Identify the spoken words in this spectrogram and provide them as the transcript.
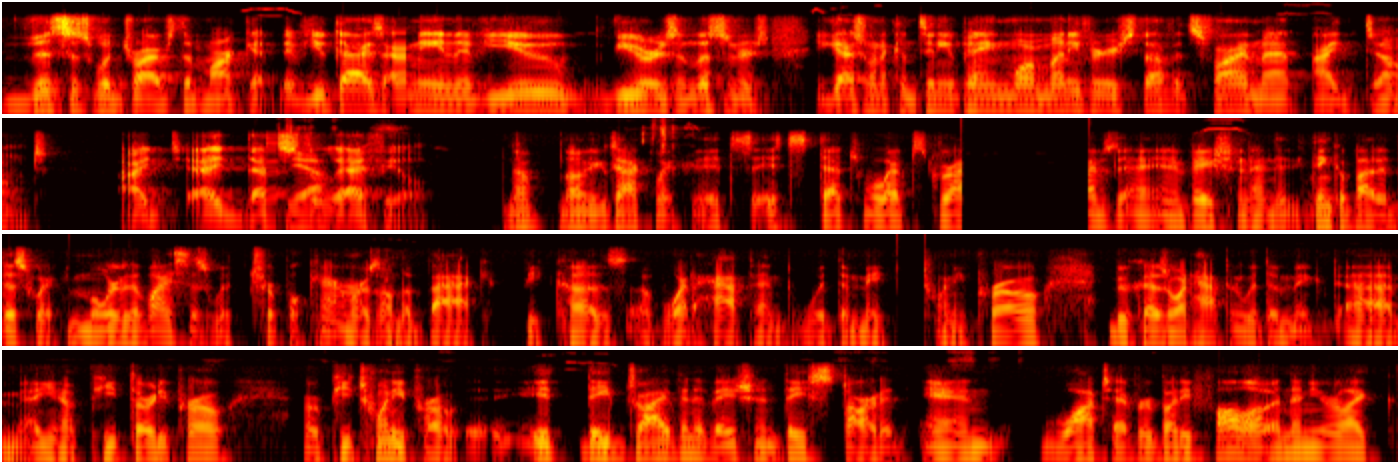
this is what drives the market. If you guys, I mean, if you viewers and listeners, you guys want to continue paying more money for your stuff, it's fine, man. I don't. I, I that's Yeah. the way I feel. No, no, exactly. It's it's that's what drives the innovation. And think about it this way: more devices with triple cameras on the back because of what happened with the Mate 20 Pro, because of what happened with the Mate, um, you know P30 Pro or P20 Pro. It they drive innovation. They started and watch everybody follow, and then you're like,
